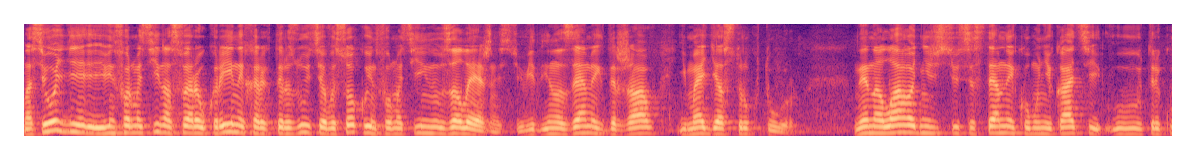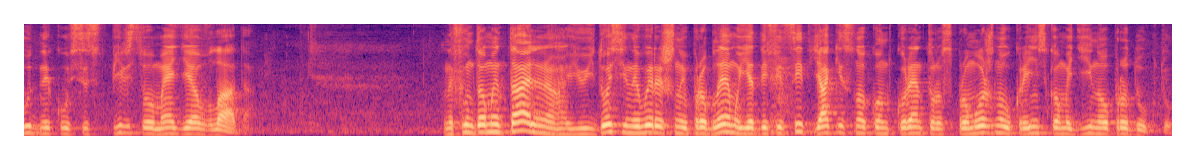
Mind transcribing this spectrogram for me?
На сьогодні інформаційна сфера України характеризується високою інформаційною залежністю від іноземних держав і медіаструктур, неналагодністю системної комунікації у трикутнику суспільство, медіа, влада. Нефундаментальною і досі невирішеною проблемою є дефіцит якісного конкурентоспроможного українського медійного продукту.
